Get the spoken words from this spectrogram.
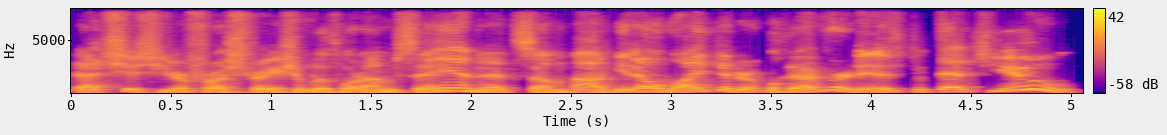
That's just your frustration with what I'm saying that somehow you don't like it or whatever it is, but that's you.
